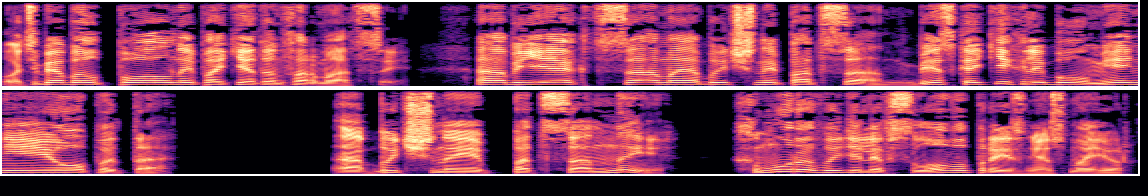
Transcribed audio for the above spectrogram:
«У тебя был полный пакет информации. Объект — самый обычный пацан, без каких-либо умений и опыта». «Обычные пацаны», — хмуро выделив слово, произнес майор.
